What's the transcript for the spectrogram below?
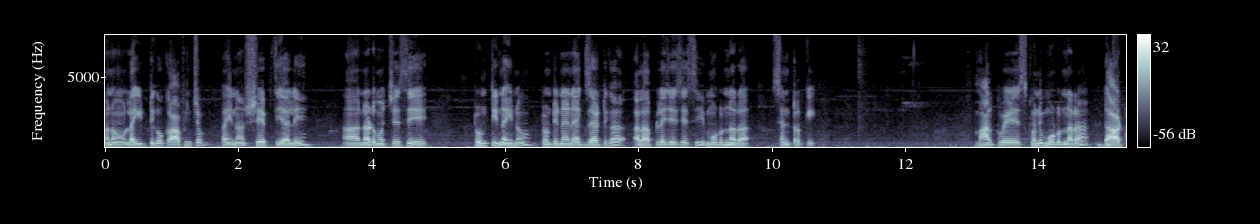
మనం లైట్గా ఒక హాఫ్ ఇంచ్ పైన షేప్ తీయాలి. నడుము వచ్చేసి ట్వంటీ నైన్ ట్వంటీ నైన్ ఎగ్జాక్ట్గా అలా అప్లై చేసేసి మూడున్నర సెంటర్కి మార్క్ వేసుకొని మూడున్నర డాట్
